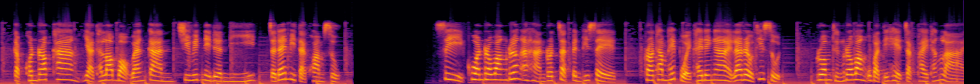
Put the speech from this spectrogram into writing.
ๆ กับคนรอบข้าง อย่าทะเลาะเบาะแว้งกัน ชีวิตในเดือนนี้จะได้มีแต่ความสุข 4. ควรระวังเรื่องอาหารรสจัดเป็นพิเศษ เพราะทำให้ป่วยไข้ได้ง่ายและเร็วที่สุด รวมถึงระวังอุบัติเหตุจากภัยทั้งหลาย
